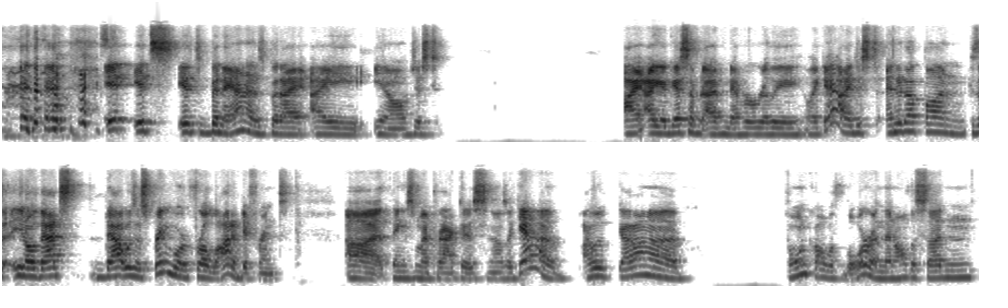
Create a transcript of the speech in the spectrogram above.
it it's it's bananas, but I I you know just I I guess I've I've never really like yeah I just ended up on because you know that's that was a springboard for a lot of different uh things in my practice and I was like yeah I was got on a phone call with Laura and then all of a sudden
